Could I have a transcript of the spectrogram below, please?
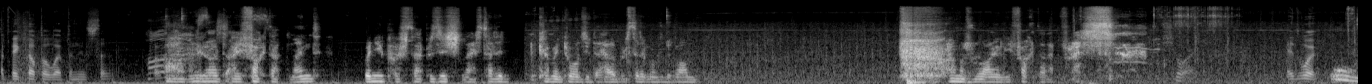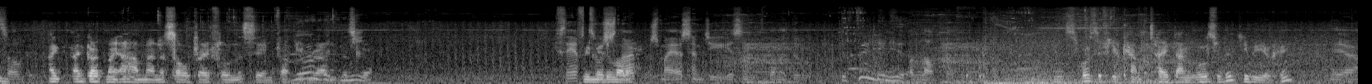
I picked up a weapon instead. Hold Oh my god. I fucked up, man. When you pushed that position, I started coming towards you to help instead of going for the bomb. I almost royally fucked that up for us. Sure. It worked. Ooh. It's all good. I, I got my armor and assault rifle in the same fucking You're round. Let's go. If they have We two made a lot snipers, my SMG isn't gonna do Defending here. a lot. Though. I suppose if you camp tight angles with it, you'll be okay. Yeah.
